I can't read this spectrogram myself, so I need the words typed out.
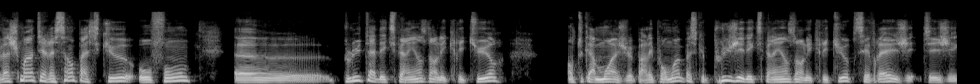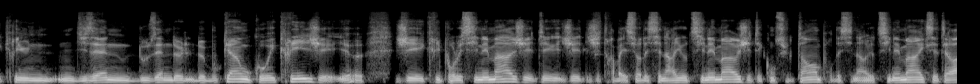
vachement intéressant parce que au fond, euh, plus tu as d'expérience dans l'écriture, en tout cas moi, je vais parler pour moi parce que plus j'ai d'expérience dans l'écriture, c'est vrai, j'ai écrit une, dizaine, douzaine de, bouquins ou co-écrits, j'ai euh, écrit pour le cinéma, j'ai travaillé sur des scénarios de cinéma, été consultant pour des scénarios de cinéma, etc.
